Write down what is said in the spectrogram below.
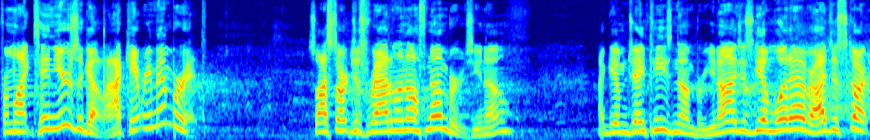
from like 10 years ago. I can't remember it. So I start just rattling off numbers, you know. I give them JP's number, you know, I just give them whatever. I just start,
